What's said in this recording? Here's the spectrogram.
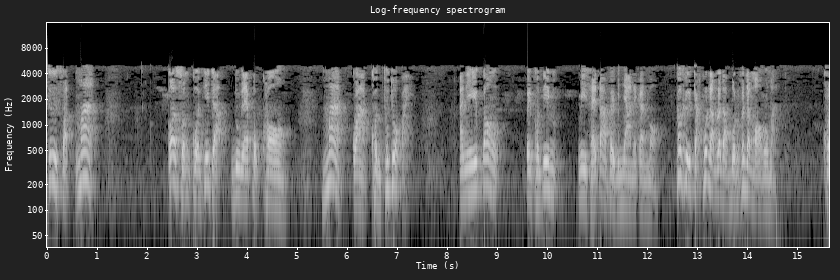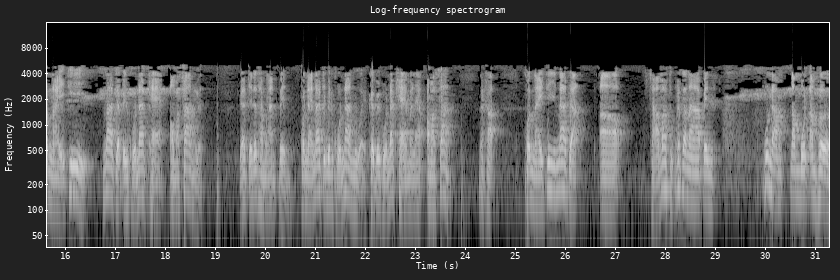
ซื่อสัตย์มาก ก็สมควรที่จะดูแลปกครองมากกว่าคนทั่วๆไป อันนี้ต้องเป็นคนที่มีสายตาฝ่ายวิญญาณในการมอง ก็คือจากผู้นำระดับบนเขาจะมองลงมา คนไหนที่น่าจะเป็นหัวหน้า care เอามาสร้างเลย แล้วจะได้ทำงานเป็น คนไหนน่าจะเป็นหัวหน้าหน่วย เคยเป็นหัวหน้า care มาแล้วเอามาสร้างนะครับ คนไหนที่น่าจะสามารถถูกพัฒนาเป็นผู้นำนำบนอำเภอ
